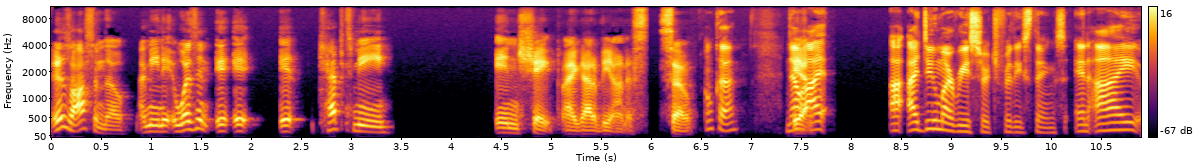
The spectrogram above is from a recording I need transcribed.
it was awesome though. I mean, it wasn't it it it kept me in shape. I got to be honest. So Okay. Now Yeah. I, I I do my research for these things, and I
